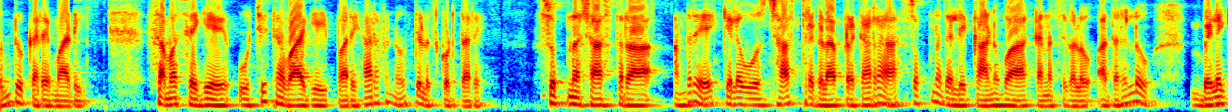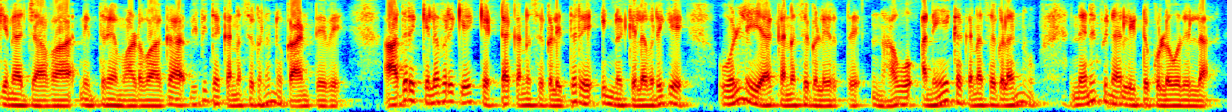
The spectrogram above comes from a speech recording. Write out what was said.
ಒಂದು ಕರೆ ಮಾಡಿ. ಸಮಸ್ಯೆಗೆ ಉಚಿತವಾಗಿ ಪರಿಹಾರವನ್ನು ತಿಳಿಸ್ಕೊಡ್ತಾರೆ. ಸ್ವಪ್ನಶಾಸ್ತ್ರ ಅಂದರೆ ಕೆಲವು ಶಾಸ್ತ್ರಗಳ ಪ್ರಕಾರ ಸ್ವಪ್ನದಲ್ಲಿ ಕಾಣುವ ಕನಸುಗಳು. ಅದರಲ್ಲೂ ಬೆಳಗಿನ ಜಾವ ನಿದ್ರೆ ಮಾಡುವಾಗ ವಿವಿಧ ಕನಸುಗಳನ್ನು ಕಾಣ್ತೇವೆ. ಆದರೆ ಕೆಲವರಿಗೆ ಕೆಟ್ಟ ಕನಸುಗಳಿದ್ದರೆ ಇನ್ನು ಕೆಲವರಿಗೆ ಒಳ್ಳೆಯ ಕನಸುಗಳಿರುತ್ತೆ. ನಾವು ಅನೇಕ ಕನಸುಗಳನ್ನು ನೆನಪಿನಲ್ಲಿಟ್ಟುಕೊಳ್ಳುವುದಿಲ್ಲ.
